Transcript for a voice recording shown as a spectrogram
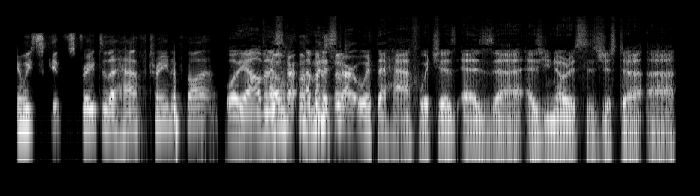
Can we skip straight to the half train of thought? Well, yeah, I'm gonna start. I'm gonna start with the half, which is, as uh, as you notice, is just a. a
